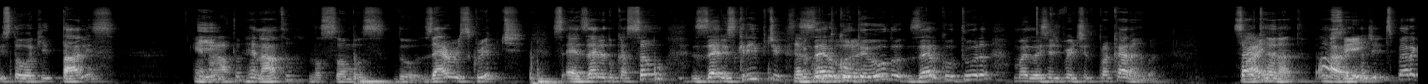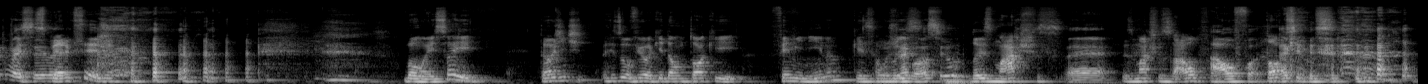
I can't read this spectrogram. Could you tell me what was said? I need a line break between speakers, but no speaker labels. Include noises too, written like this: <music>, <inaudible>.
estou aqui, Thales.
Renato.
E Renato, nós somos do Zero Script, é zero educação, zero script,
Zero
zero, conteúdo, zero cultura, mas vai ser divertido pra caramba. Certo,
Vai?
Renato? Ah, a gente espera que vai ser, né?
Espero que seja. <laughs> Bom, é isso aí. Então a gente resolveu aqui dar um toque feminino, porque são
Hoje
dois,
negócio
dois machos,
é
dois machos alfa,
alfa.
tóxicos. dois, <laughs> ma-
